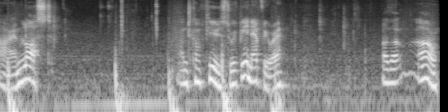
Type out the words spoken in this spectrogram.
I am lost. And confused. We've been everywhere. The, oh.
